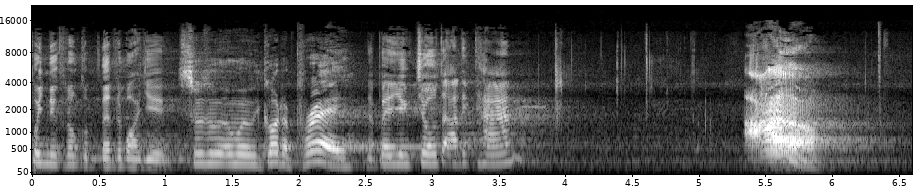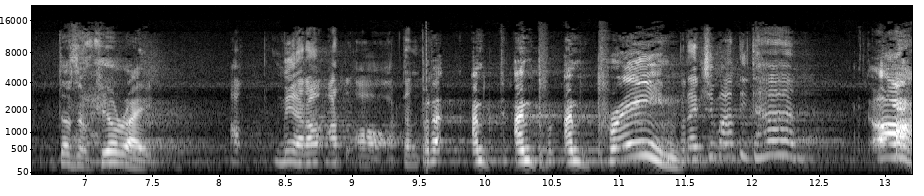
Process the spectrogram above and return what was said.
ពេញនៅក្នុងគំនិតរបស់យើង So that when we go to pray, នៅពេលយើងចូលទៅអធិដ្ឋាន ah, it doesn't feel right. អត់មានអារម្មណ៍អត់ល្អអត់ទាំង But I, I'm, I'm, I'm praying. ប៉ុន្តែខ្ញុំអធិដ្ឋាន Ah!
